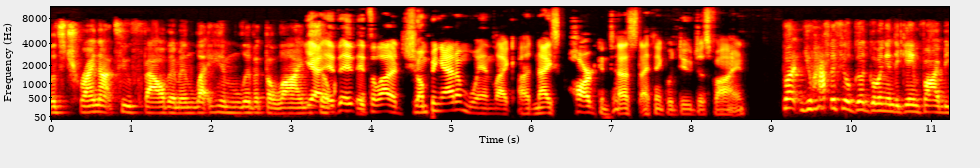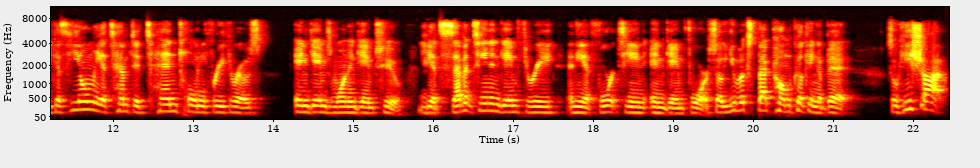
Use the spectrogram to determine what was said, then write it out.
let's try not to foul them and let him live at the line. Yeah, so it, it, it's a lot of jumping at him when, like, a nice hard contest, I think, would do just fine. But you have to feel good going into game five because he only attempted 10 total free throws in games one and game 2 He Mhm. had 17 in game three and he had 14 in game four. So you expect home cooking a bit. So he shot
